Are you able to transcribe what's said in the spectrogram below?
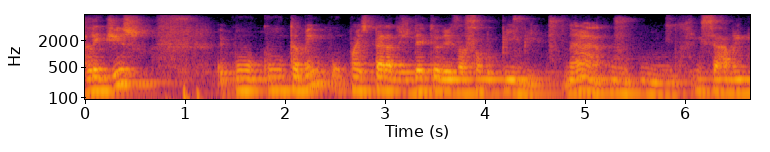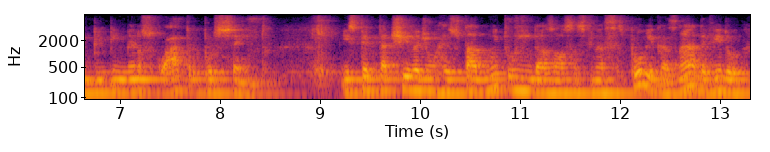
Além disso, com, com, também com a espera de deteriorização do PIB, né? com, com encerramento do PIB em menos 4%, expectativa de um resultado muito ruim das nossas finanças públicas, né, devido,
